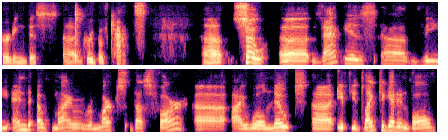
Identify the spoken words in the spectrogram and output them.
herding this uh, group of cats. Uh, so uh, that is uh, the end of my remarks thus far. Uh, I will note if you'd like to get involved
